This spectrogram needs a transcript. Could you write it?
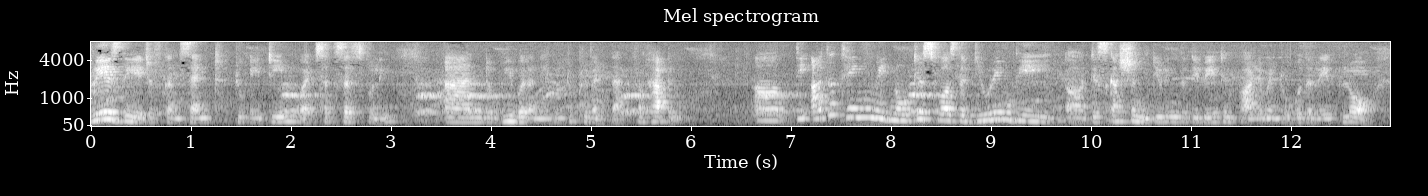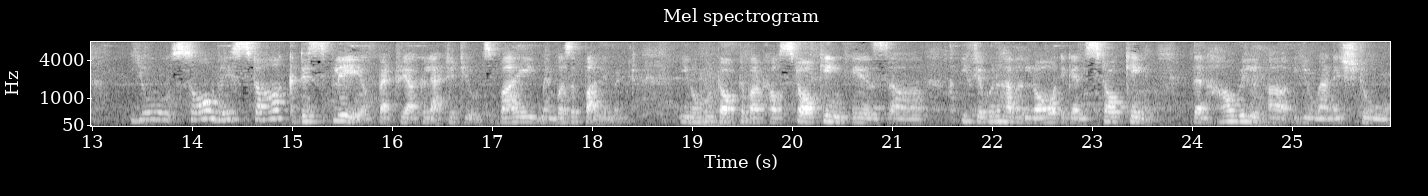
raise the age of consent to 18 quite successfully and we were unable to prevent that from happening. Uh, the other thing we noticed was that during the uh, discussion, during the debate in Parliament over the rape law, you saw a very stark display of patriarchal attitudes by members of Parliament, you know, who talked about how stalking is, uh, if you're going to have a law against stalking, then how will uh, you manage to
